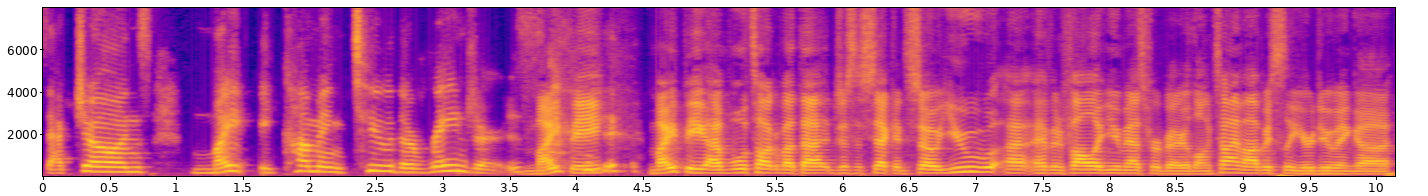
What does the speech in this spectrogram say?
Zach Jones might be coming to the Rangers. Might be, might be. I, we'll talk about that in just a second. So you uh, have been following UMass for a very long time. Obviously, you're doing. Uh,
